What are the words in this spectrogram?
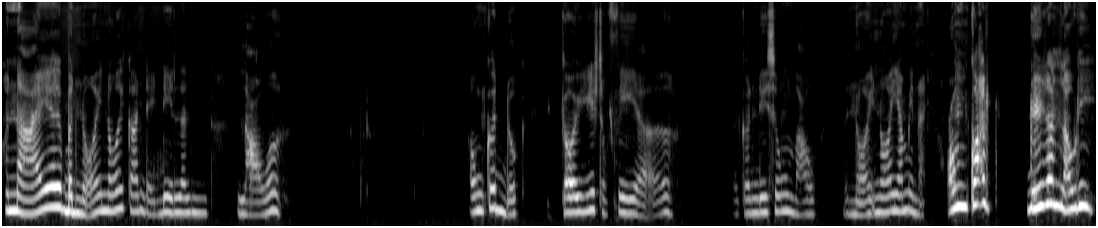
Hồi nãy bình nội nói con để đi lên lầu á. Không có được chơi với Sophia ở. À. Rồi con đi xuống lầu. Bình nội nói giống như này. Ông con, đi lên lầu đi.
